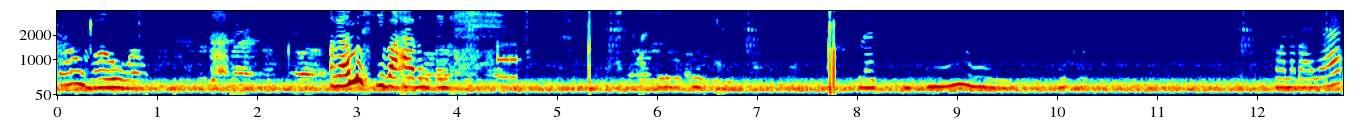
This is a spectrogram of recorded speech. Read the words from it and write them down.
Whoa, whoa, whoa. Okay, I'm gonna see if I have anything. Let's see what's in here. Let's see. Wanna buy that.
